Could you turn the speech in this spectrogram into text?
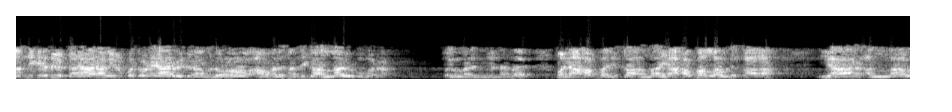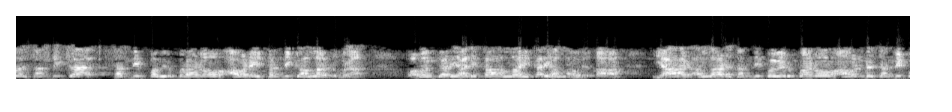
சந்திக்கிறதுக்கு தயாரா விருப்பத்தோட யார் இருக்கிறாங்களோ அவங்கள சந்திக்க அல்லா விருப்பப்படுறாங்க. சொன்னாங்க யார் அல்லாவை சந்திக்க சந்திப்ப விரும்புறானோ அவனை சந்திக்க அல்லாஹ் விரும்புறான். அவன் கரி ஹலிகா அல்லாஹி கரி அல்லாஹுலிகா யார் அல்லாட சந்திப்ப வெறுப்பானோ அவன் சந்திப்ப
